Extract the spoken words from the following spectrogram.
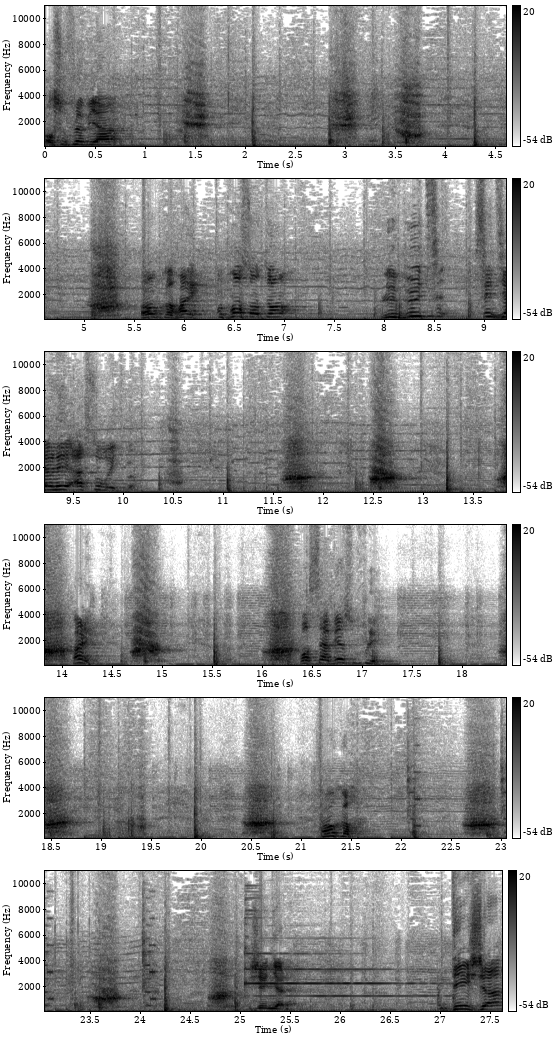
On souffle bien. Encore, allez, on prend son temps. Le but, c'est d'y aller à son rythme. Allez. Pensez à bien souffler. Encore. Génial. Déjà,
